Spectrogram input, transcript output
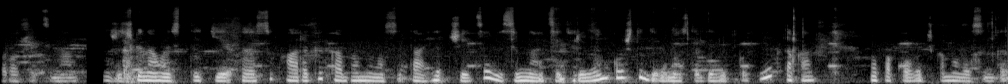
Хороша ціна. Книжечки на ось такі е, сухарики, кабаноси та гірчиця 18 гривень, коштує 99 копійок. Така упаковочка малесенька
